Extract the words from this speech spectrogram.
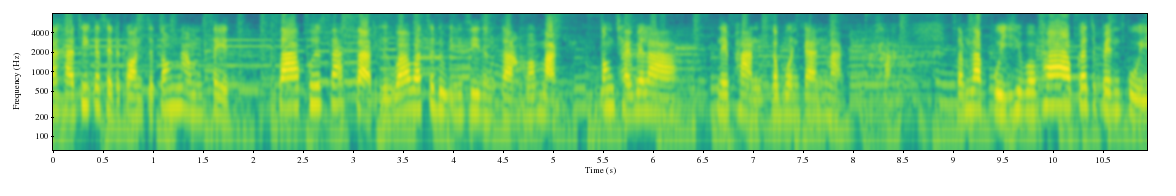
นะคะ ที่เกษตรกรจะต้องนำเศษซากพืชซากสัตว์หรือว่าวัสดุอินทรีย์ต่างๆ มาหมักต้องใช้เวลาในผ่านกระบวนการหมักนะคะ สำหรับปุ๋ยชีวภาพก็จะเป็นปุ๋ย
